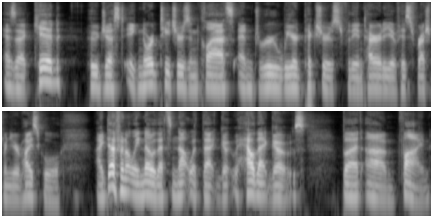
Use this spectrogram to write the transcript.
as a kid who just ignored teachers in class and drew weird pictures for the entirety of his freshman year of high school, I definitely know that's not what that go- how that goes. But um, fine.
